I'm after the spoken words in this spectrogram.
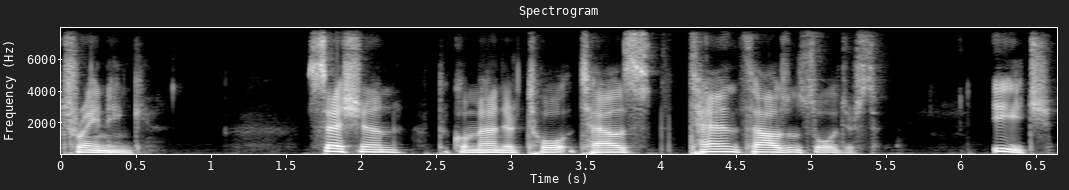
training session. The commander tells 10,000 soldiers each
